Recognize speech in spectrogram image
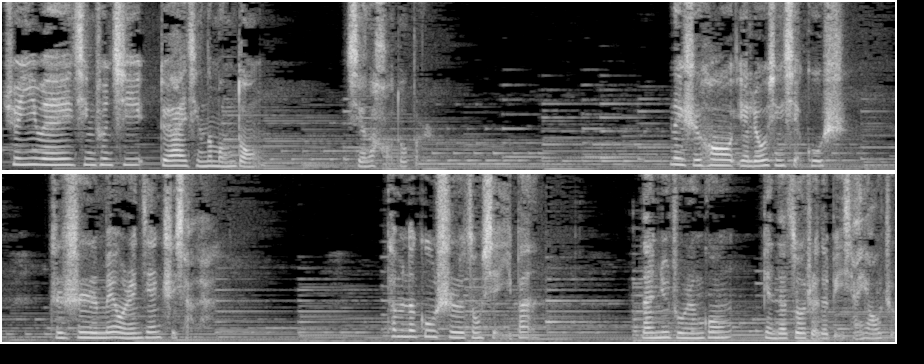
却因为青春期对爱情的懵懂，写了好多本。那时候也流行写故事，只是没有人坚持下来。他们的故事总写一半，男女主人公便在作者的笔下夭折，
